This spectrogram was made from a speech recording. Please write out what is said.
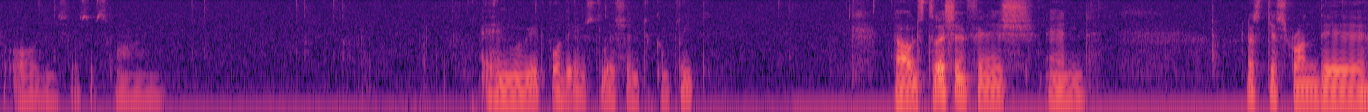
For all these is fine. And we wait for the installation to complete. Now installation finish and let's just run the,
